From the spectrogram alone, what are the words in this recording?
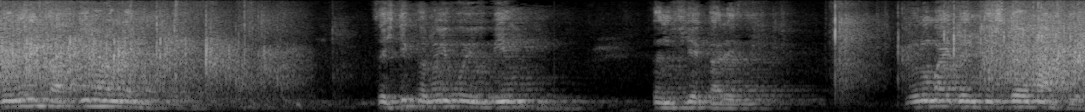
Dorința, vină lângă noi. Să știi că noi vă iubim în fiecare zi. Nu numai dentiști de o mafie.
